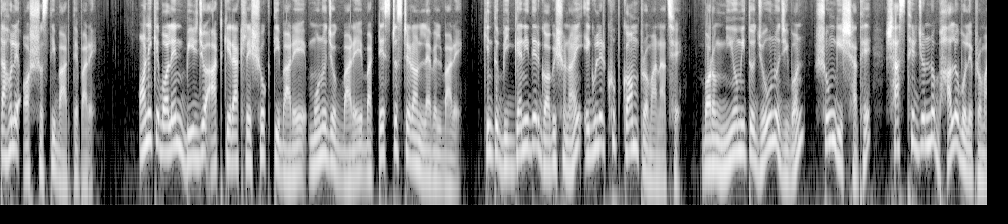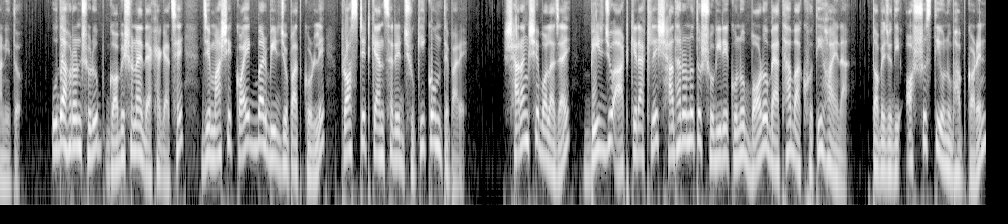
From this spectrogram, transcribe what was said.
তাহলে অস্বস্তি বাড়তে পারে। অনেকে বলেন বীর্য আটকে রাখলে শক্তি বাড়ে, মনোযোগ বাড়ে বা টেস্টোস্টেরন লেভেল বাড়ে। কিন্তু বিজ্ঞানীদের গবেষণায় এগুলির খুব কম প্রমাণ আছে। বরং নিয়মিত যৌন জীবন, সঙ্গীর সাথে, স্বাস্থ্যের জন্য ভালো বলে প্রমাণিত। উদাহরণস্বরূপ গবেষণায় দেখা গেছে যে মাসে কয়েকবার বীর্যপাত করলে প্রস্টেট ক্যান্সারের ঝুঁকি কমতে পারে। সারাংশে বলা যায়, বীর্য আটকে রাখলে সাধারণত শরীরে কোনো বড় ব্যথা বা ক্ষতি হয় না। তবে যদি অস্বস্তি অনুভব করেন,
